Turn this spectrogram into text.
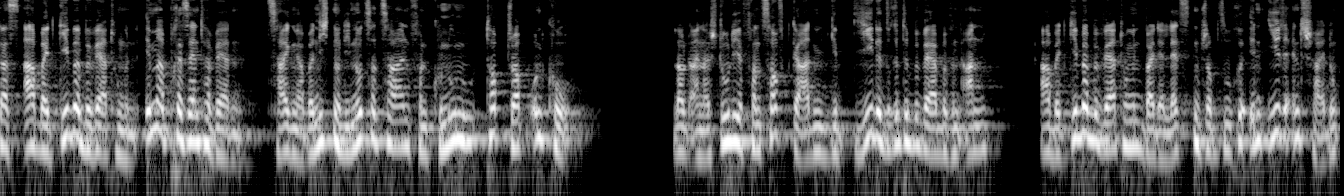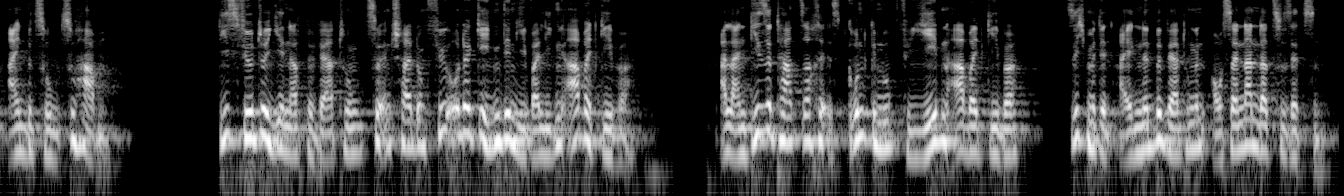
Dass Arbeitgeberbewertungen immer präsenter werden, zeigen aber nicht nur die Nutzerzahlen von Kununu, TopJob und Co. Laut einer Studie von Softgarden gibt jede dritte Bewerberin an, Arbeitgeberbewertungen bei der letzten Jobsuche in ihre Entscheidung einbezogen zu haben. Dies führte je nach Bewertung zur Entscheidung für oder gegen den jeweiligen Arbeitgeber. Allein diese Tatsache ist Grund genug für jeden Arbeitgeber, sich mit den eigenen Bewertungen auseinanderzusetzen.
